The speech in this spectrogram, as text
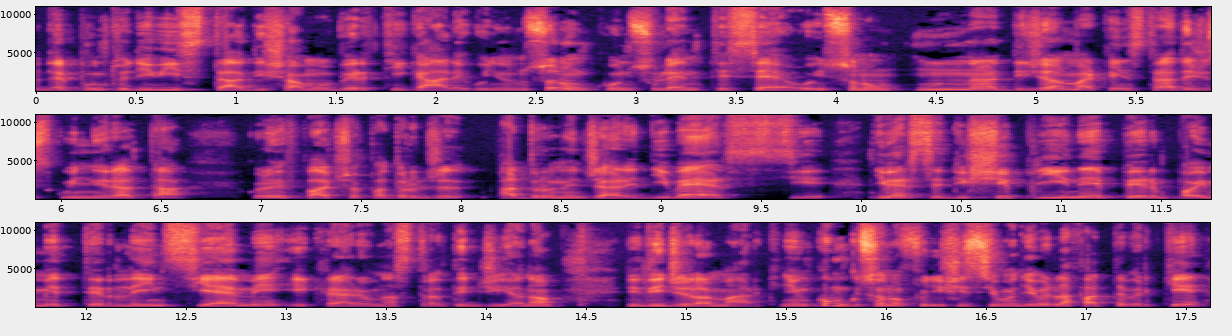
dal punto di vista diciamo verticale, quindi non sono un consulente SEO, io sono un digital marketing strategist, quindi in realtà quello che faccio è padroneggiare diversi, diverse discipline per poi metterle insieme e creare una strategia no? di digital marketing. Comunque sono felicissimo di averla fatta perché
